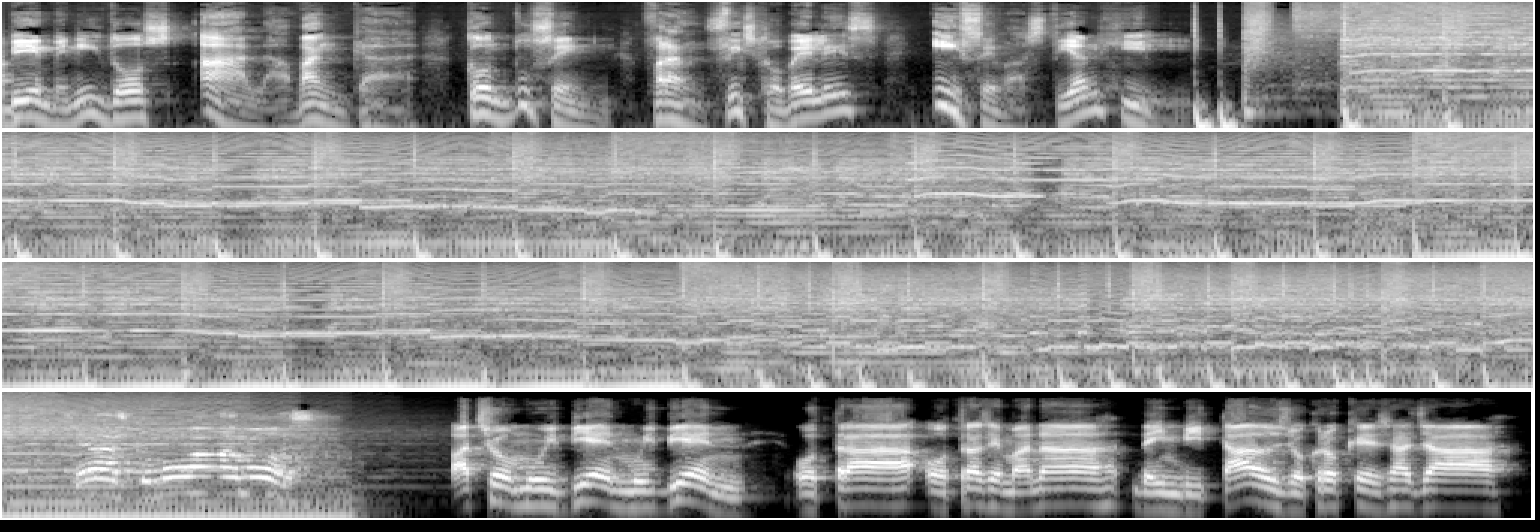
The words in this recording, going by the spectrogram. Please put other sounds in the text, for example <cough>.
Bienvenidos a La Banca. Conducen Francisco Vélez y Sebastián Gil. Pacho, muy bien, muy bien. Otra, otra semana de invitados, yo creo que esa ya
